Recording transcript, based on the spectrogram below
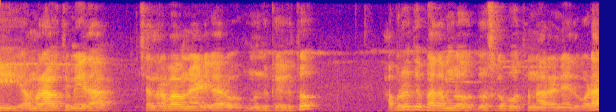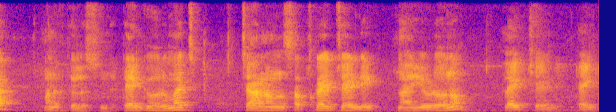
ఈ అమరావతి మీద చంద్రబాబు నాయుడు గారు ముందుకెళ్తూ అభివృద్ధి పదంలో దూసుకుపోతున్నారనేది కూడా మనకు తెలుస్తుంది. థ్యాంక్ యూ వెరీ మచ్ ఛానల్ను సబ్స్క్రైబ్ చేయండి. నా వీడియోను లైక్ చేయండి. థ్యాంక్ యూ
